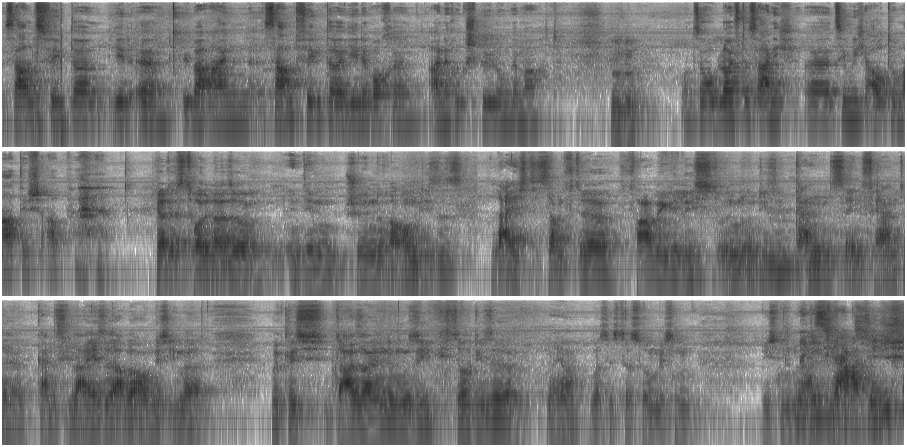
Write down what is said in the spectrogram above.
äh, Salzfilter, äh, über einen Sandfilter jede Woche eine Rückspülung gemacht. Mhm. Und so läuft das eigentlich äh, ziemlich automatisch ab. Ja, das ist toll. Also in dem schönen Raum dieses leicht sanfte, farbige Licht und, und diese mhm. ganz entfernte, ganz leise, aber auch nicht immer wirklich daseinende Musik. So diese, naja, was ist das so ein bisschen bisschen asiatisch,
